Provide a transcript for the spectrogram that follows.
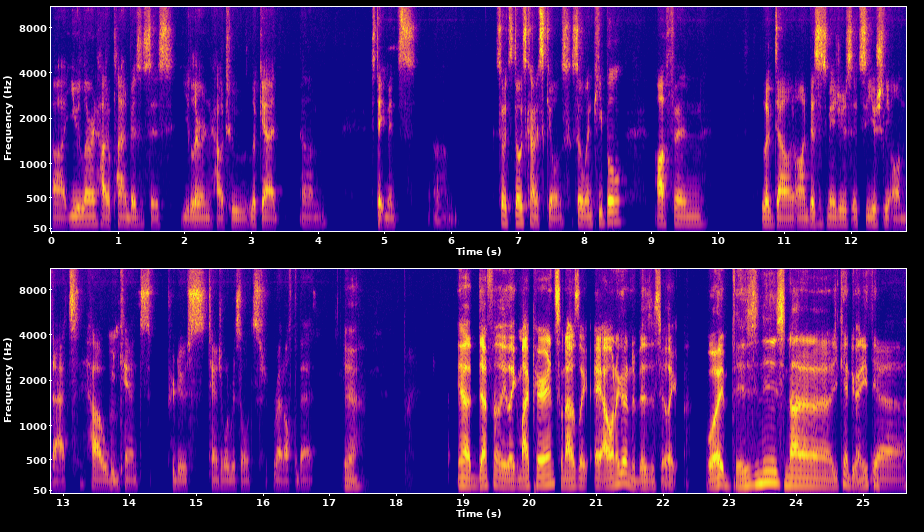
uh, you learn how to plan businesses you learn how to look at um, statements um, so it's those kind of skills so when people often look down on business majors, it's usually on that how we Mm. can't produce tangible results right off the bat. yeah. Yeah, definitely. Like my parents, when I was like, hey, I want to go into business, they're like, what business? No, no, no, no. You can't do anything. Yeah,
